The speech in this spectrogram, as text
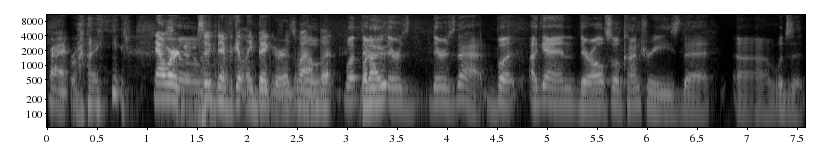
Right. right Now we're So- significantly bigger as well, So- but but, But I- there's there's that but again there are also countries that uh what is it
